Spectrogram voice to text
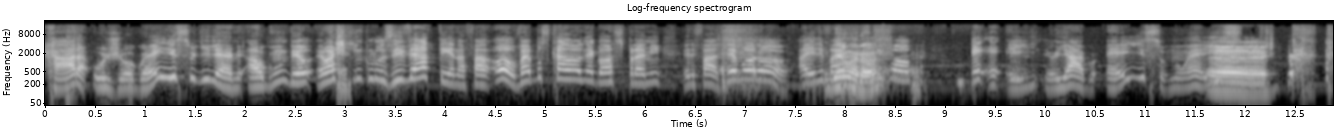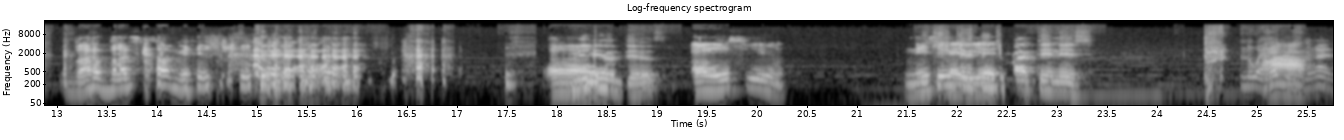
cara, o jogo é isso, Guilherme. Algum deu. Eu acho que inclusive é a Atena. Fala, ô, oh, vai buscar lá o negócio pra mim. Ele fala, demorou. Aí ele vai demorou. e volta. É, é, é, Iago, é isso, não é isso? É, basicamente. é, Meu Deus. É esse. Nesse e quem que ele tem que bater nesse? No Helios, ah, não é?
